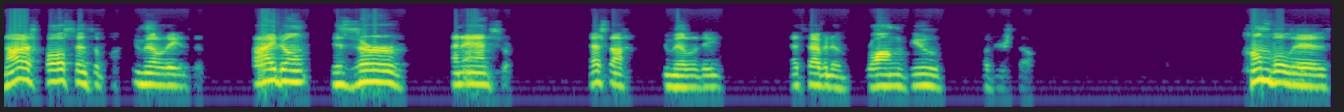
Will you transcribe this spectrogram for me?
Not as false sense of humility as I don't deserve an answer. That's not humility. That's having a wrong view of yourself. Humble is,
